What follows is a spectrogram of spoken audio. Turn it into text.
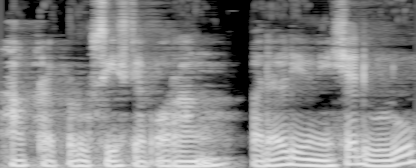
hak reproduksi setiap orang. Padahal di Indonesia dulu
